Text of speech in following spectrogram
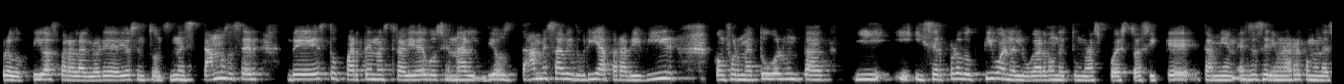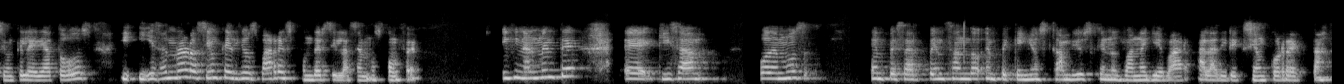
productivas para la gloria de Dios. Entonces necesitamos hacer de esto parte de nuestra vida devocional. Dios, dame sabiduría para vivir conforme a tu voluntad y, ser productivo en el lugar donde tú me has puesto. Así que también esa sería una recomendación que le haría a todos. Y, y esa es una oración que Dios va a responder si la hacemos con fe. Y finalmente, eh, quizá podemos empezar pensando en pequeños cambios que nos van a llevar a la dirección correcta.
